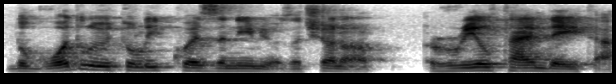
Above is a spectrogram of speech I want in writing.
dogodilo i toliko je zanimljivo. Znači, ono, real time data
